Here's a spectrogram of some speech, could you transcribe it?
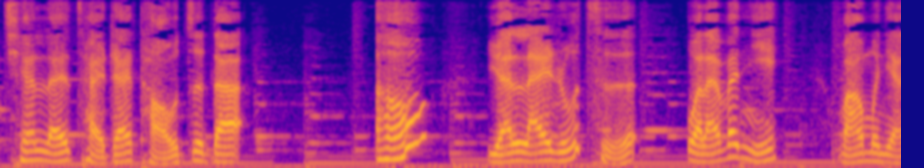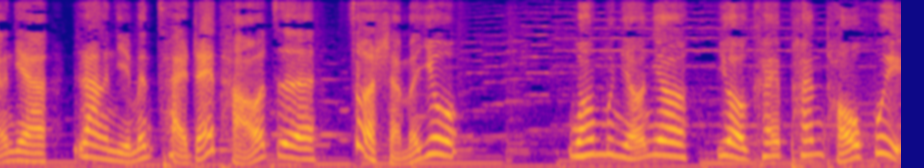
前来采摘桃子的。哦，原来如此。我来问你，王母娘娘让你们采摘桃子做什么用？王母娘娘要开蟠桃会，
